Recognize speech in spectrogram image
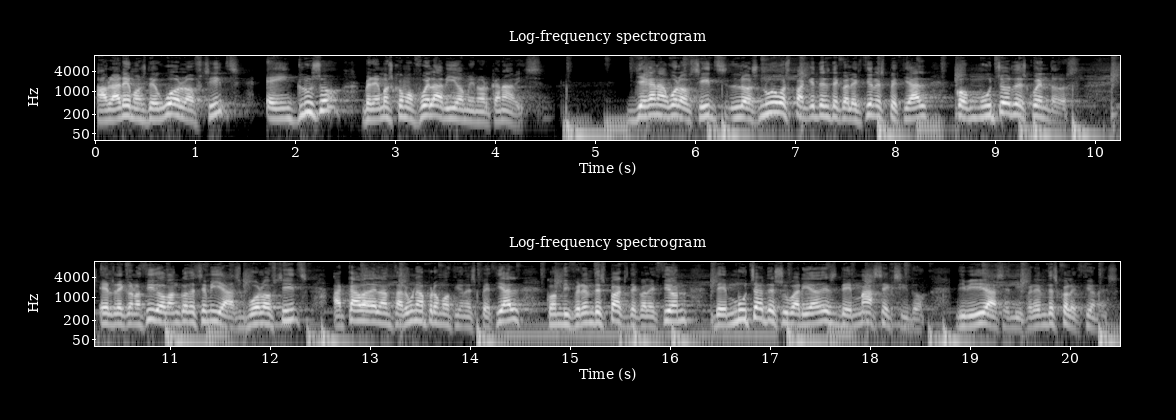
hablaremos de Wall of Seeds e incluso veremos cómo fue la Biomenor Cannabis. Llegan a Wall of Seeds los nuevos paquetes de colección especial con muchos descuentos. El reconocido banco de semillas Wall of Seeds acaba de lanzar una promoción especial con diferentes packs de colección de muchas de sus variedades de más éxito, divididas en diferentes colecciones.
